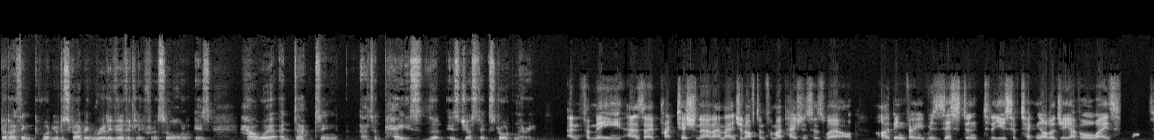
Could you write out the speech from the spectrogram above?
But I think what you're describing really vividly for us all is how we're adapting at a pace that is just extraordinary. And for me, as a practitioner, and I imagine often for my patients as well, I've been very resistant to the use of technology. I've always thought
